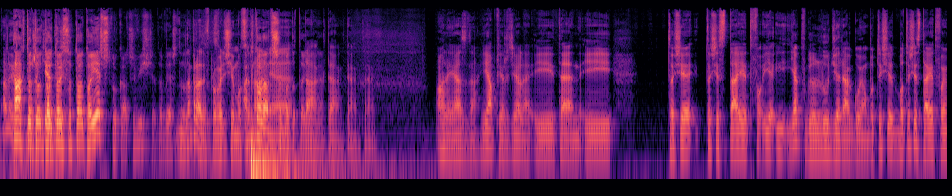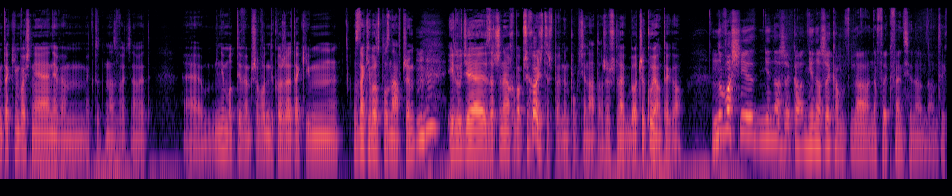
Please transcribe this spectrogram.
Ale tak, to, to, to, to, jest, to, to jest sztuka, oczywiście, to wiesz. To, Naprawdę, wprowadzić się emocjonalnie. Aktora trzeba do tego, Tak, nie? tak, tak, tak. Ale jazda, ja pierdzielę i ten, i to się, to się staje twoim, jak w ogóle ludzie reagują, bo, ty się, bo to się staje twoim takim właśnie, nie wiem, jak to nazwać nawet, nie motywem przewodnim, tylko że takim znakiem rozpoznawczym mhm. i ludzie zaczynają chyba przychodzić też w pewnym punkcie na to, że już jakby oczekują tego. No właśnie nie, narzeka, nie narzekam na, na frekwencję na, na tych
